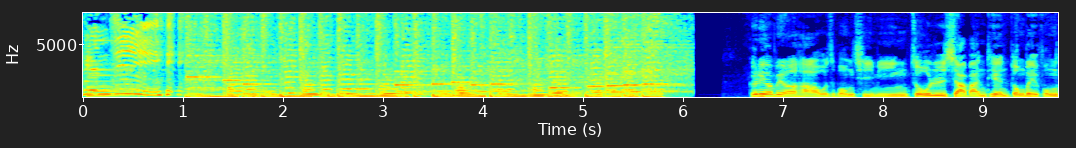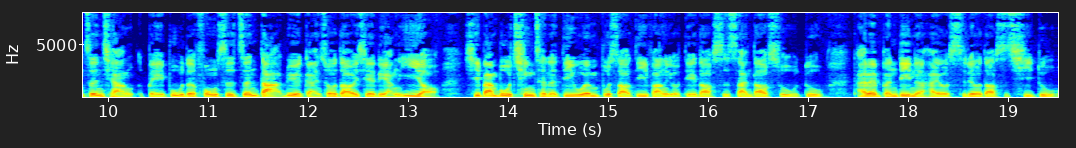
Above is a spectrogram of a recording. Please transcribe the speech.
天气。各位朋友好，我是彭启明。周日下半天，东北风增强，北部的风势增大，略感受到一些凉意哦。西半部清晨的低温，不少地方有跌到十三到十五度，台北盆地呢还有十六到十七度。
